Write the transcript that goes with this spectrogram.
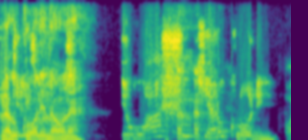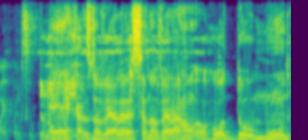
Não era o clone, não, né? Eu acho que era o clone. é, cara, as novelas, essa novela rodou o mundo.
